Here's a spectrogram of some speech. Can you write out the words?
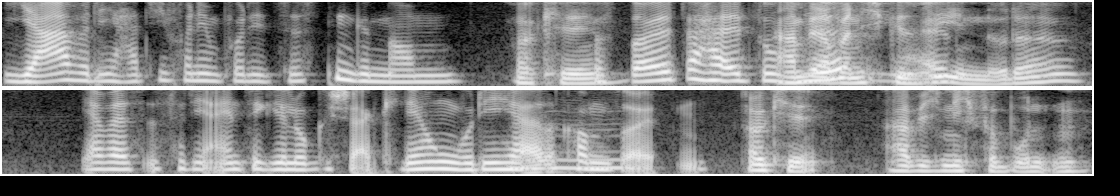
Ja, aber die hat die von dem Polizisten genommen. Okay. Das sollte halt so Haben wir aber nicht gesehen, oder? Als, ja, aber es ist ja die einzige logische Erklärung, wo die herkommen Mhm. sollten. Okay. Habe ich nicht verbunden.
